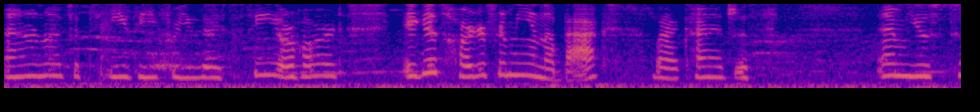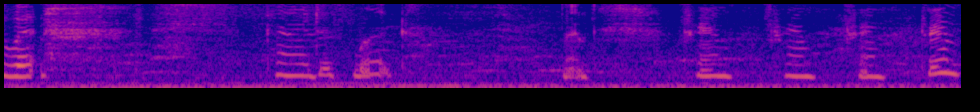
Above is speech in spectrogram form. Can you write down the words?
I don't know if it's easy for you guys to see or hard. It gets harder for me in the back but I kind of just am used to it kind of just look? And trim trim trim trim.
